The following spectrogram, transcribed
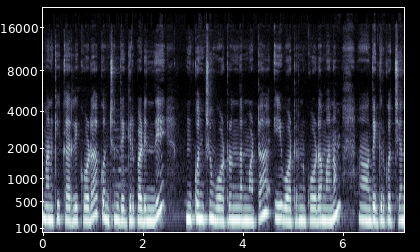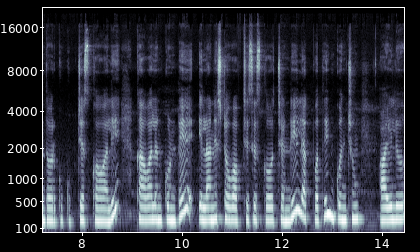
మనకి కర్రీ కూడా కొంచెం దగ్గర పడింది. ఇంకొంచెం వాటర్ ఉందన్నమాట. ఈ వాటర్ని కూడా మనం దగ్గరకు వచ్చేంత వరకు కుక్ చేసుకోవాలి. కావాలనుకుంటే ఇలానే స్టవ్ ఆఫ్ చేసేసుకోవచ్చండి. లేకపోతే ఇంకొంచెం ఆయిల్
